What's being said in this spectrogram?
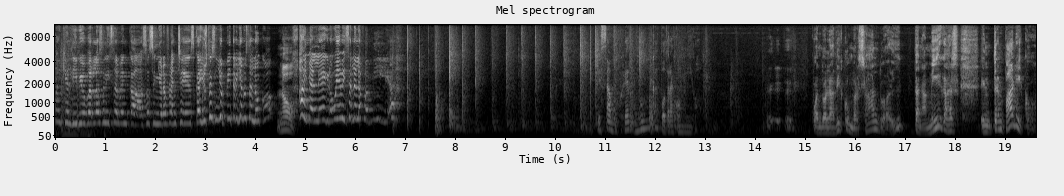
Ay, qué alivio ver la Sanisalva en casa, señora Francesca. ¿Y usted, señor Peter, ya no está loco? No. Ay, me alegro. Voy a avisarle a la familia. Esa mujer nunca podrá conmigo. Cuando la vi conversando ahí, tan amigas, entré en pánico.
